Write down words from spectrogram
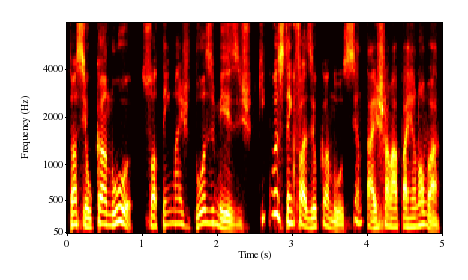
Então, assim, o Canu só tem mais 12 meses. O que, que você tem que fazer, o Canu? Sentar e chamar para renovar.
